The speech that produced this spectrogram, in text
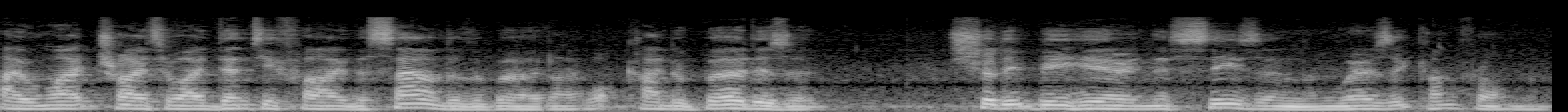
I might try to identify the sound of the bird. Like, what kind of bird is it? Should it be here in this season? And where does it come from?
